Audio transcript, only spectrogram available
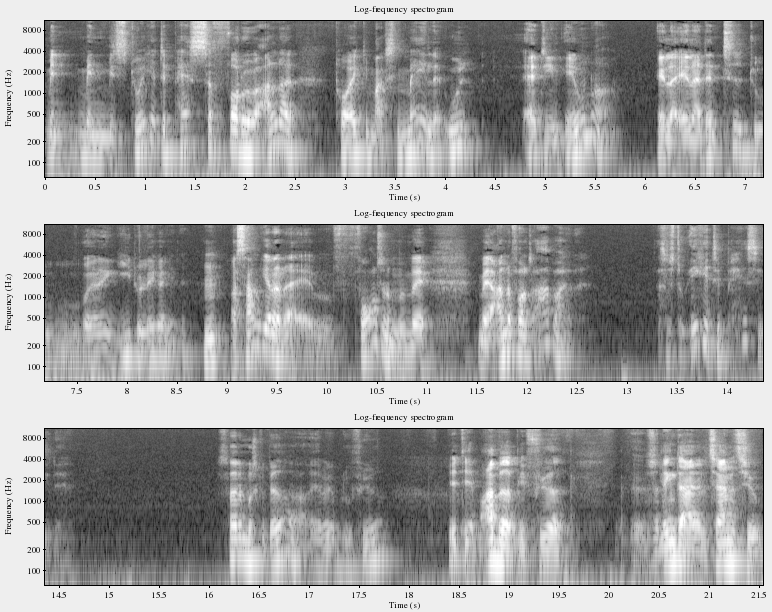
Men, men hvis du ikke er tilpas, så får du jo aldrig, tror jeg ikke, det maksimale ud af dine evner, eller, eller den tid, du, og energi, du lægger i det. Mm. Og samt gælder der forestil dig med, med andre folks arbejde. Altså, hvis du ikke er tilpas i det, så er det måske bedre, at jeg vil blive fyret. Ja, det er meget bedre at blive fyret, øh, så længe der er et alternativ.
